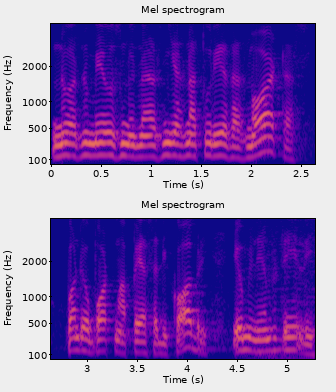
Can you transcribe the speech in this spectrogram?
no, no meus, nas minhas naturezas mortas, quando eu boto uma peça de cobre, eu me lembro dele.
